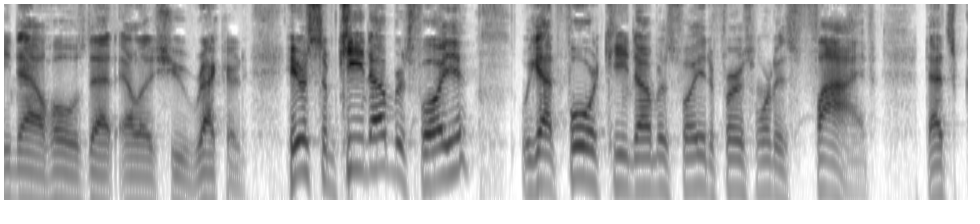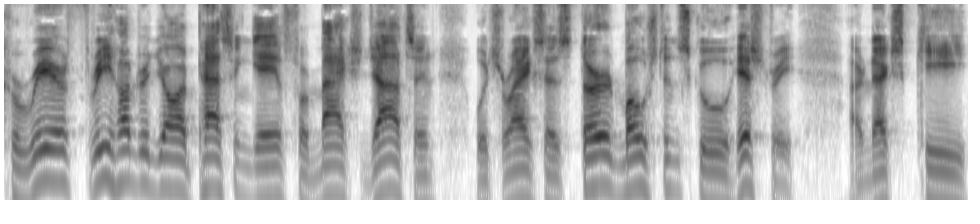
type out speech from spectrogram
He now holds that LSU record. Here's some key numbers for you. We got four key numbers for you. The first one is five. That's career 300 yard passing games for Max Johnson, which ranks as third most in school history. Our next key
